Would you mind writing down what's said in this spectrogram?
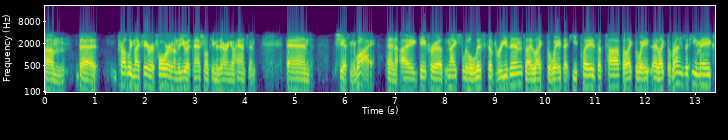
um, that probably my favorite forward on the U.S. national team is Aron Johannsson, and she asked me why. And I gave her a nice little list of reasons. I like the way that he plays up top. I like the way I like the runs that he makes.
